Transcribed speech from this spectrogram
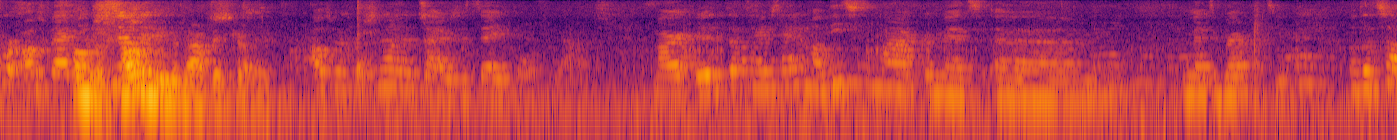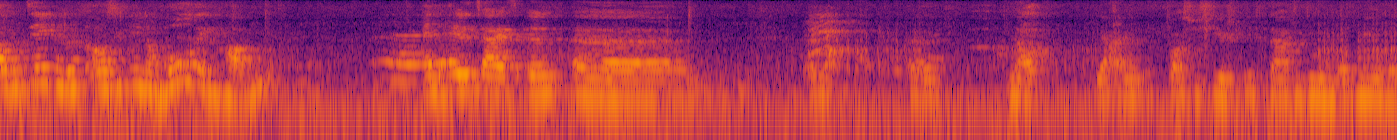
voor als wij Anders zou je inderdaad krijgen. Als we versnellen tijdens de teken. Ja. Maar uh, dat heeft helemaal niets te maken met... Uh, met de gravity. Want dat zou betekenen dat als ik in een holding hang en de hele tijd een, uh, een uh, nou ja, een passagiersvliegtuigen doen wat meer wat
